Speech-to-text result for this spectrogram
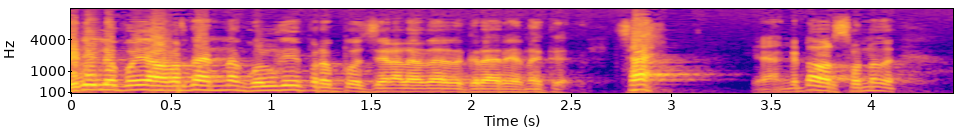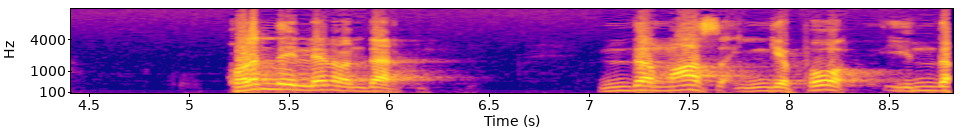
வெளியில் போய் அவர் தான் என்ன கொள்கை பிறப்பு செயலாளராக இருக்கிறார் எனக்கு. சே என்கிட்ட அவர் சொன்னது குழந்தை இல்லைன்னு வந்தார். இந்த மாதம் இங்கே போ. இந்த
